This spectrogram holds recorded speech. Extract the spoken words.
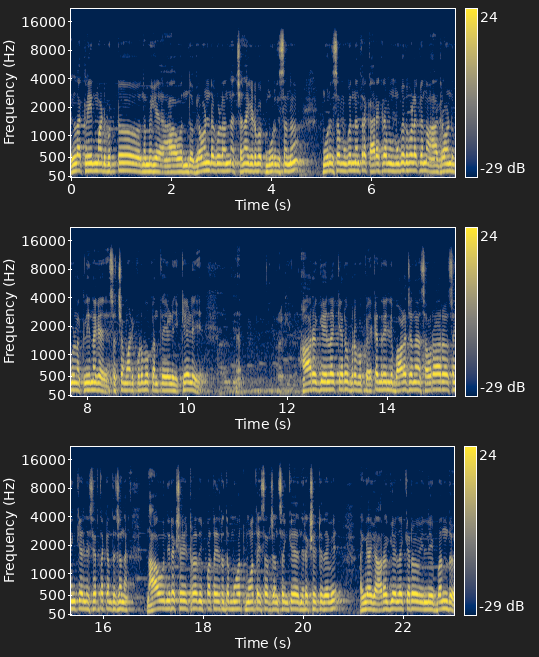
ಎಲ್ಲ ಕ್ಲೀನ್ ಮಾಡಿಬಿಟ್ಟು ನಮಗೆ ಆ ಒಂದು ಗ್ರೌಂಡ್ಗಳನ್ನು ಚೆನ್ನಾಗಿ ಇಡ್ಬೇಕು ಮೂರು ದಿವಸನೂ. ಮೂರು ದಿವಸ ಮುಗಿದ ನಂತರ ಕಾರ್ಯಕ್ರಮ ಮುಗಿದ ಬಳಕನೂ ಆ ಗ್ರೌಂಡ್ಗಳನ್ನ ಕ್ಲೀನಾಗೆ ಸ್ವಚ್ಛ ಮಾಡಿ ಕೊಡ್ಬೇಕಂತ ಹೇಳಿ ಕೇಳಿ ಆರೋಗ್ಯ ಇಲಾಖೆಯವರು ಬರಬೇಕು. ಯಾಕಂದರೆ ಇಲ್ಲಿ ಭಾಳ ಜನ, ಸಾವಿರಾರು ಸಂಖ್ಯೆಯಲ್ಲಿ ಸೇರ್ತಕ್ಕಂಥ ಜನ. ನಾವು ನಿರೀಕ್ಷೆ ಇಟ್ಟಿರೋದು ಇಪ್ಪತ್ತೈದರಿಂದ ಮೂವತ್ತು, ಮೂವತ್ತೈದು ಸಾವಿರ ಜನಸಂಖ್ಯೆ ನಿರೀಕ್ಷೆ ಇಟ್ಟಿದ್ದೇವೆ. ಹಂಗಾಗಿ ಆರೋಗ್ಯ ಇಲಾಖೆಯವರು ಇಲ್ಲಿ ಬಂದು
